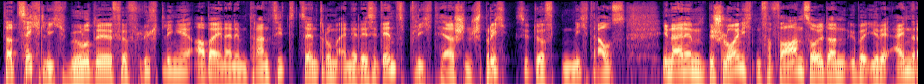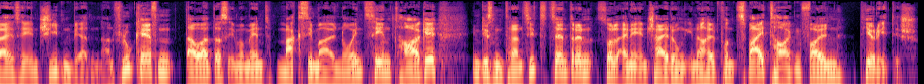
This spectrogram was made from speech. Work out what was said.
Tatsächlich würde für Flüchtlinge aber in einem Transitzentrum eine Residenzpflicht herrschen, sprich, sie dürften nicht raus. In einem beschleunigten Verfahren soll dann über ihre Einreise entschieden werden. An Flughäfen dauert das im Moment maximal 19 Tage. In diesen Transitzentren soll eine Entscheidung innerhalb von zwei Tagen fallen, theoretisch.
